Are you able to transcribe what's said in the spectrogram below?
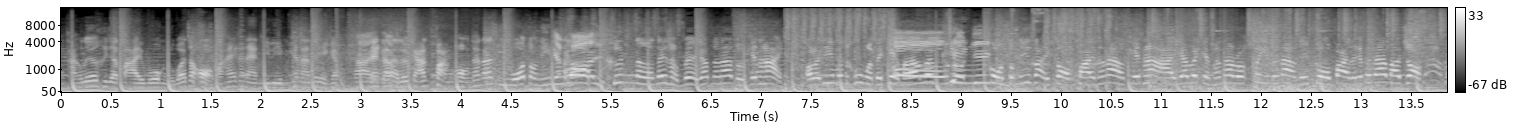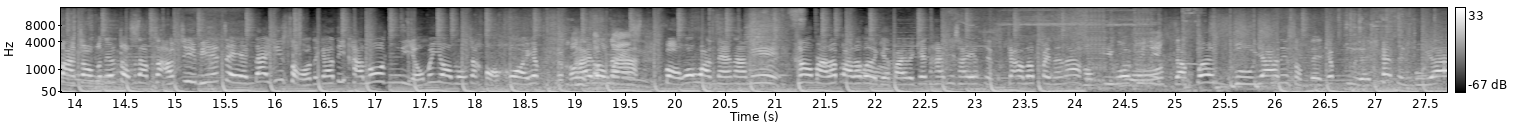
2 ทางเลือกคือจะตายวง หรือว่าจะออกมาให้คะแนนทีริมแค่นั้นเองครับใช่ในคขรับณะเดียวกันฝั่งของทางด้านอีโวตรงนี้เกตไฮรอดขึ้นเนินได้สำเร็จครับทางด้านตัวเกตไฮเอาเลยที่เมื่อสักครู่เหมือนไปเก็บมาแล้วโอ้แล้วโดนยิยิงงกดตรงนี้ใส่กล่องไปทางด้านของเกตไฮครับแล้วเก็บทางด้านร็อกซี่ทางด้านเนโกไปแล้วก็ทางด้านมาจองมาจองคนเดียวจบอันดับ3 GPSJ ยังได้ที่2ในการที่คาร์โลเหนียวไม่ยอมลงจากหอคอยครับ แล้วสุดเขาท้ายเห็นลงตำแหน่มางบอกว่าวันแมนอาร์มี่เข้ามาแล้วปาระเบิดเก็บไปไปเกตไฮที่ใช้ M79 แล้วเป็นทางด้านของอีโวฟินิกดับเบิลบูย่าที่สำเร็จครับเหลือแค่หนึ่งบูย่า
